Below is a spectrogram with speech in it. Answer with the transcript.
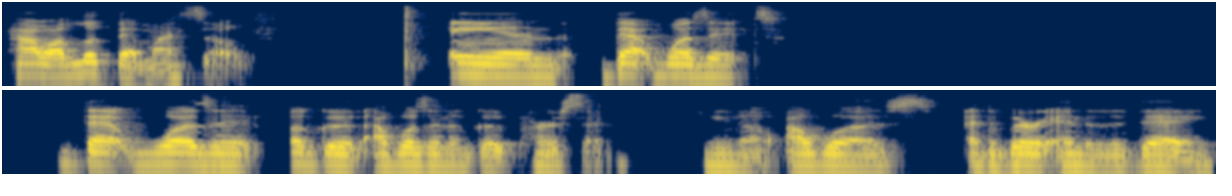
how I looked at myself. And that wasn't that wasn't a good i wasn't a good person. You know i was at the very end of the day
